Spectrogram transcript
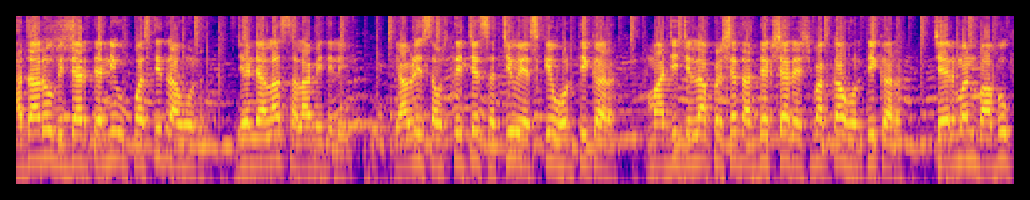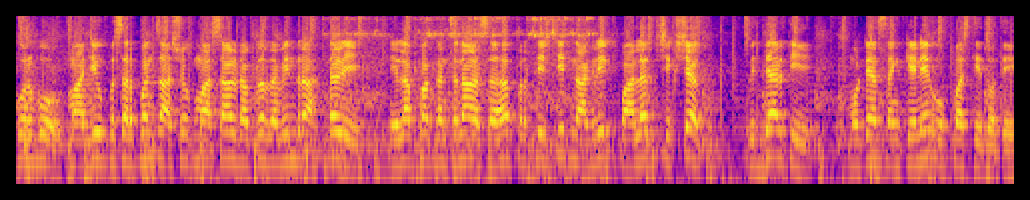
हजारो विद्यार्थ्यांनी उपस्थित राहून झेंड्याला सलामी दिली. यावेळी संस्थेचे सचिव एस के होर्तीकर माजी जिल्हा परिषद अध्यक्ष रेश्माक्का होर्तीकर चेअरमन बाबू कोरबो माजी उपसरपंच अशोक मासाळ डॉक्टर रवींद्र हत्तळी निलाप्पा कंचनाळ सह प्रतिष्ठित नागरिक पालक शिक्षक विद्यार्थी मोठ्या संख्येने उपस्थित होते.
